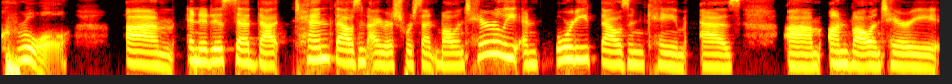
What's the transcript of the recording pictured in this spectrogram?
cruel. Um, and it is said that 10,000 Irish were sent voluntarily and 40,000 came as um, involuntary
